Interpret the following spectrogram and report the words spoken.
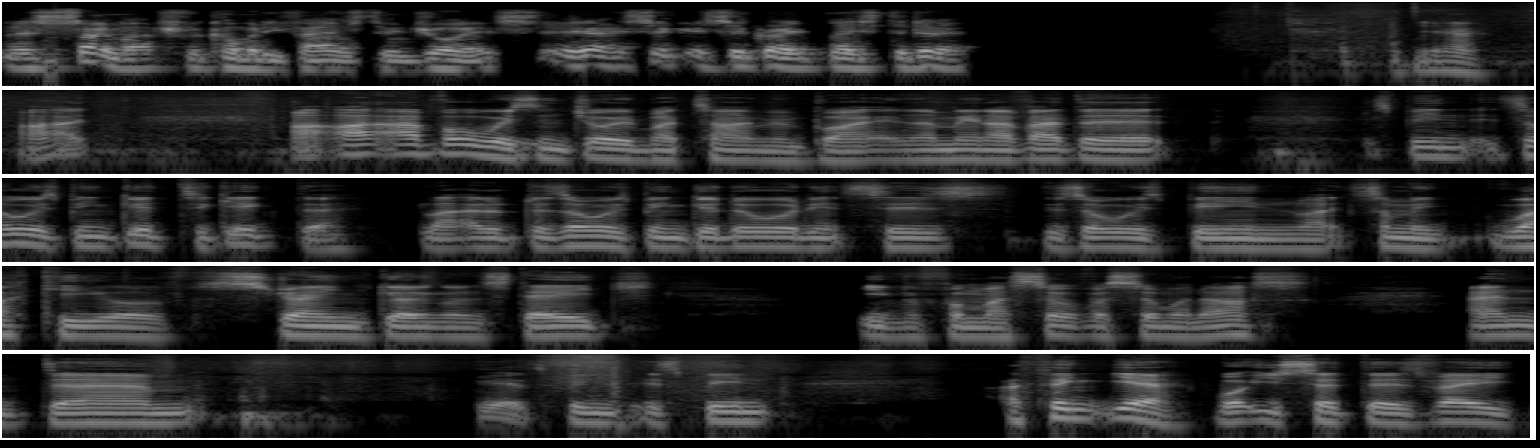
there's so much for comedy fans to enjoy. It's it's a, it's a great place to do it. Yeah, I, I I've always enjoyed my time in Brighton. I mean, I've had a, it's been it's always been good to gig there. Like, there's always been good audiences. There's always been like something wacky or strange going on stage, either for myself or someone else. And um, yeah, it's been it's been. I think yeah, what you said there is very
